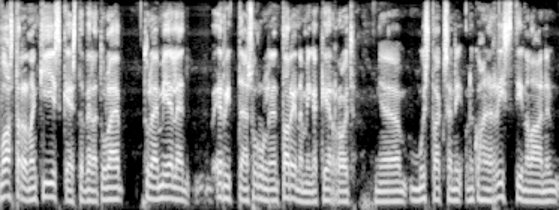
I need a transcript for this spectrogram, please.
vastarannan kiiskeistä vielä tulee tulee mieleen erittäin surullinen tarina, minkä kerroit. Ja muistaakseni, olikohan hän ristiinalainen,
